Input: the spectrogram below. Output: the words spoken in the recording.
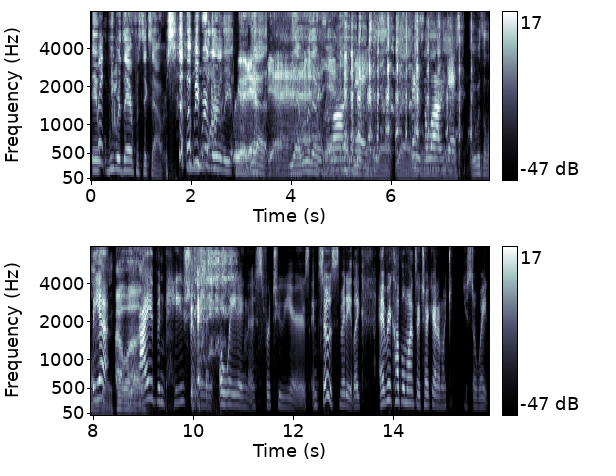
It- but- we were there for six hours. we were Yeah. literally. We were Yeah. yeah Yeah, we were there for a long I day. remember that. Yeah, It was a long day. It was a long But yeah, day. Oh, uh, I have been patiently awaiting this for two years, and so is Smitty. Like every couple months, I check out. I'm like, "You still wait?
